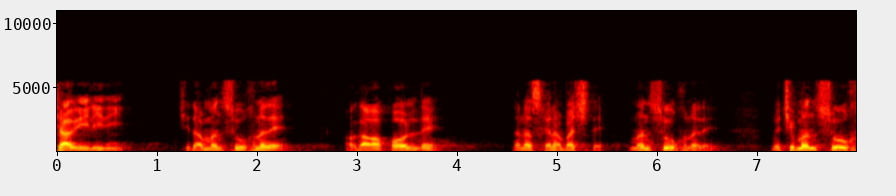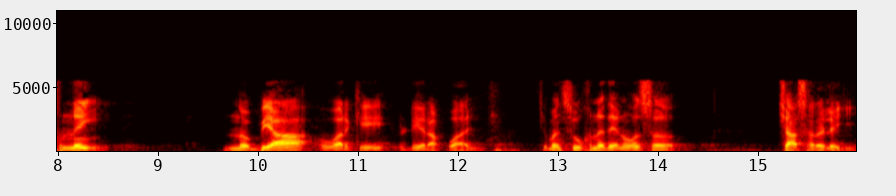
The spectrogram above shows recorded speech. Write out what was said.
چا ویلی دي چې دا منسوخ نه دی او دا قول دی د نسخ نه بچ دی منسوخ نه دی نو چې منسوخ نه نو بیا ورکه ډیر اقوال دي چې منسوخ نه دی نو وس چا سره لګي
